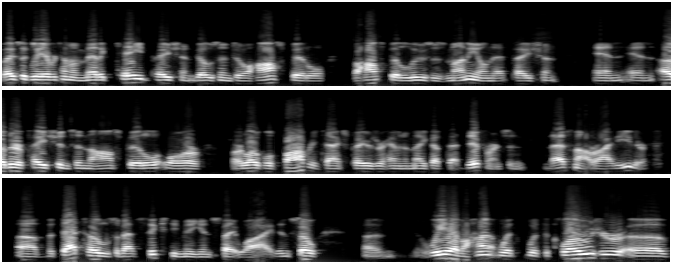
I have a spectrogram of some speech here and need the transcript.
Basically, every time a Medicaid patient goes into a hospital, the hospital loses money on that patient, and and other patients in the hospital or or local property taxpayers are having to make up that difference, and that's not right either. Uh, but that totals about 60 million statewide, and so uh, we have a hunt with with the closure of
